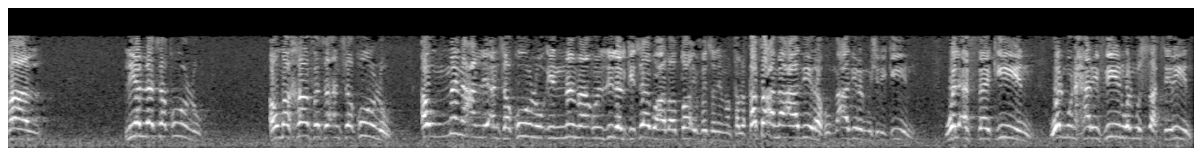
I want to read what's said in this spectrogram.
قال لئلا تقولوا أو مخافة أن تقولوا أو منعا لأن تقولوا إنما أنزل الكتاب على طائفة من قبل. قطع معاذيرهم معاذير المشركين والأفاكين والمنحرفين والمستهترين.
